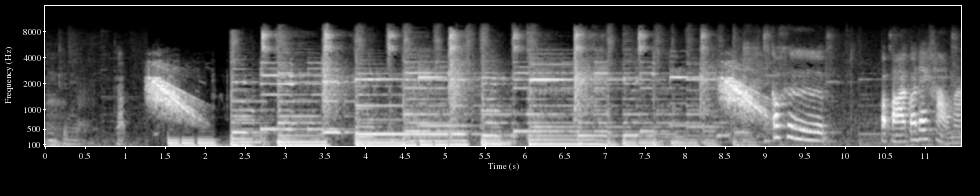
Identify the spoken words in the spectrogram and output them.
อืมขึ้นมาครับก็คือป๊าป๊าก็ได้ข่าวมา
